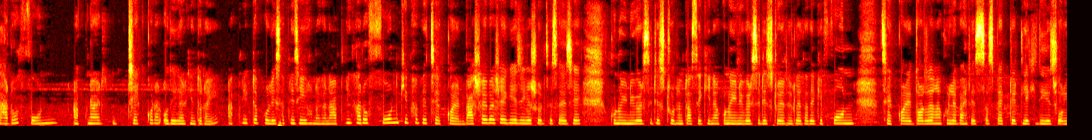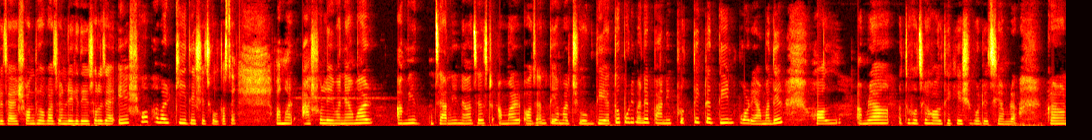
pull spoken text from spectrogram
কারও ফোন আপনার চেক করার অধিকার কিন্তু নাই। আপনি একটা পুলিশ আপনি যেই হন না কেন, আপনি কারও ফোন কীভাবে চেক করেন? বাসায় বাসায় গিয়ে জিজ্ঞেস করতেছে যে, কোনো ইউনিভার্সিটির স্টুডেন্ট আছে কি না কোনো ইউনিভার্সিটি স্টুডেন্ট হলে তাদেরকে ফোন চেক করে, দরজা না খুলে বাইরে সাসপেক্টেড লিখে দিয়ে চলে যায়, সন্দেহভাজন লিখে দিয়ে চলে যায়। এসব আবার কী দেশে চলতেছে? আমার আসলে মানে আমার, আমি জানি না জাস্ট আমার অজান্তে আমার চোখ দিয়ে এত পরিমাণে পানি প্রত্যেকটা দিন পরে আমাদের হল আমরা তো হচ্ছে হল থেকে এসে পড়েছি আমরা। কারণ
